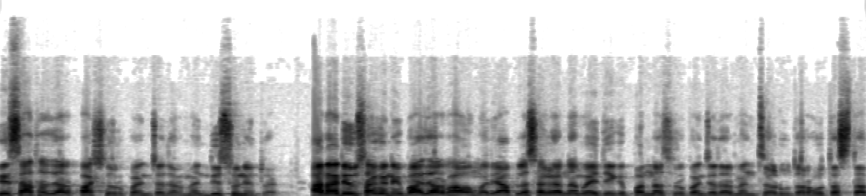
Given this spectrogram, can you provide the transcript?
ते सात हजार पाचशे रुपयांच्या दरम्यान दिसून येतोय. आता दिवसागणिक बाजारभावामध्ये आपल्या सगळ्यांना माहिती आहे की पन्नास रुपयांच्या दरम्यान चढ उतार होत असतात.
